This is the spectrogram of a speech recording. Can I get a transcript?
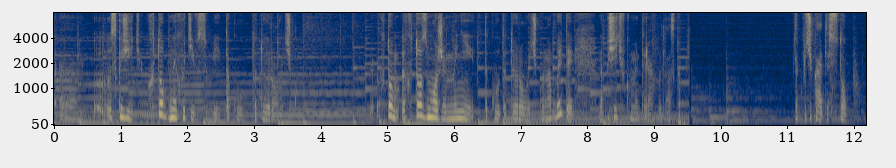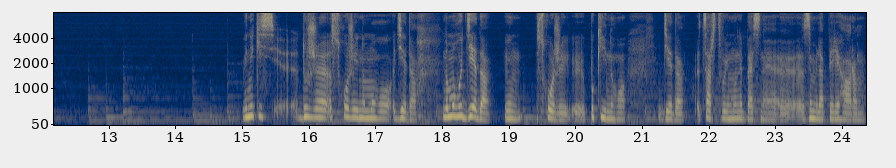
Е, Скажіть, хто б не хотів собі таку татуїровочку? Хто, хто зможе мені таку татуїровочку набити? Напишіть в коментарях, будь ласка. Так, почекайте, стоп. Він якийсь е, дуже схожий на мого діда. На мого діда він схожий, е, покійного діда. Царство йому небесне, е, земля перегаром.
